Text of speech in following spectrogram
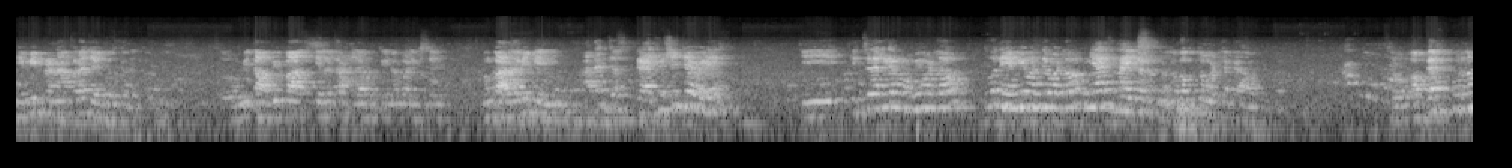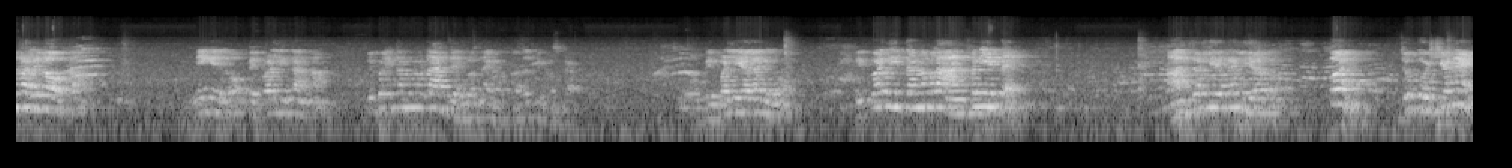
नेहमी प्रणाम करा जयघोष करायचा मी दहावी पास केलं चांगल्या वतीनं परीक्षेत. मग बारावी केली. आता जस्ट ग्रॅज्युएशनच्या वेळेस की तिचं झालं काय मम्मी म्हटलं तू नेहमी म्हणते म्हटलं मी आज नाही करत म्हटलं बघतो म्हटलं काय आवडतं सो अभ्यास पूर्ण झालेला होता. मी गेलो पेपर लिहिताना. पेपर लिहिताना मला आज जयघोष नाही होता आता दिवस काय पेपर लिहायला गेलो. पेपर लिहिताना मला आन्सर येत आहे. आन्सर लिहायला आहे पण जो क्वेश्चन आहे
